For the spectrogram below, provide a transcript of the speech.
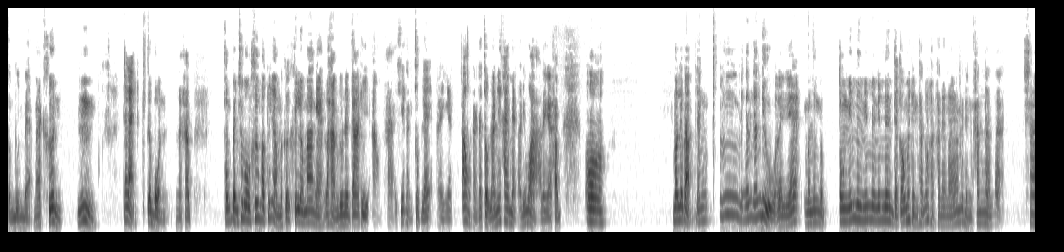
สมบูรณ์แบบมากขึ้น อืมนั่นแหละที่จะบ่นนะครับพอเป็นชั่วโมงครึ่งปั๊บทุกอย่างมันเกิดขึ้นเร็วมากไงเราหันดูนาฬิกาทีอ้าวหายเชี่ยหนังจบแล้วอะไรเงี้ยอ้าวหนังจะจบแล้วนี่ใครแม็กอันนี้หว่าอะไรเงี้ยครับเออ มันเลยแบบยังอืมอย่างนั้นงั้นอยู่อะไรเงี้ย มันยังแบบตรงนิดนึงนิดนึงนิดนึงแต่ก็ไม่ถึงขั้นต้องหักคะแนนนะไม่ถึงขั้นนั้นอะใช่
